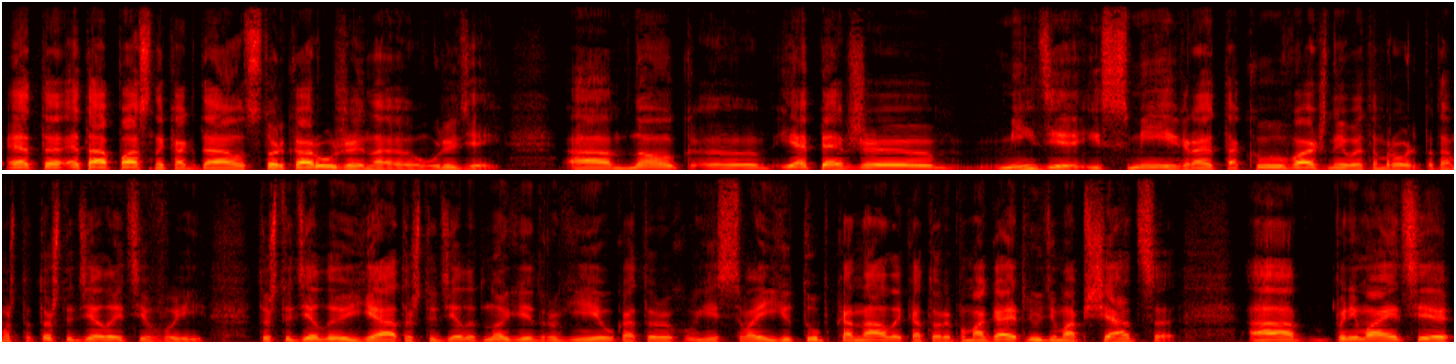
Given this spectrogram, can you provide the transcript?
Это, это опасно, когда вот столько оружия на, у людей. А, но, э, и опять же, медиа и СМИ играют такую важную в этом роль, потому что то, что делаете вы, то, что делаю я, то, что делают многие другие, у которых есть свои YouTube-каналы, которые помогают людям общаться, а, понимаете,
